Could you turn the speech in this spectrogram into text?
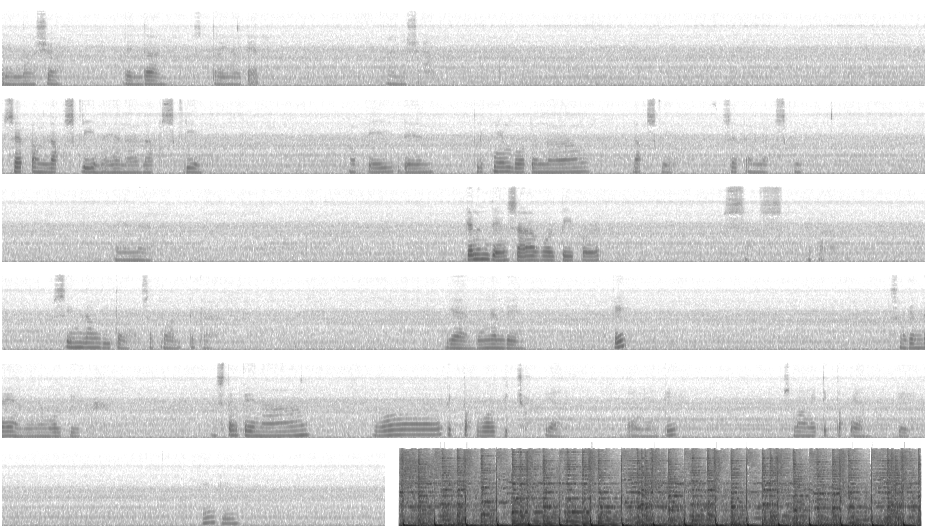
ayan lang siya. Then done. So, try natin. Ano siya. Set on lock screen. Ayan ha, lock screen. Okay, then click nyo yung button ng lock screen. Set on lock screen. Ayan na. Ganon din sa wallpaper. Teka. Same lang dito sa front. Teka. Yan, ganyan din. Okay? Mas maganda yan, yung wallpaper. Install kayo ng wall, TikTok wall picture. Yan. Yan yan, okay? Sa mga may TikTok yan. Okay. Thank you.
